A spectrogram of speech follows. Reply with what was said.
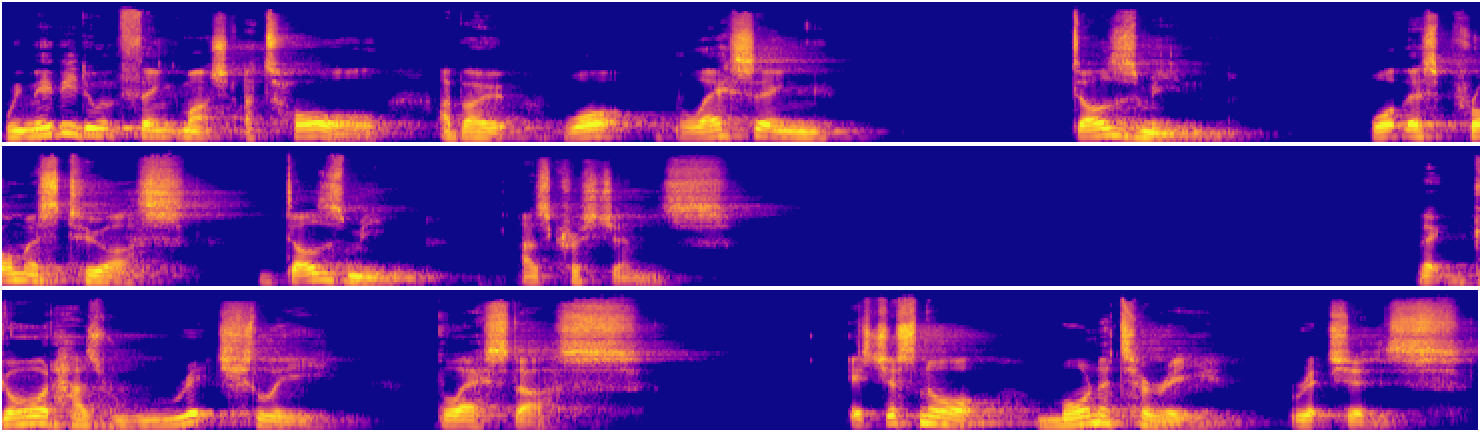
We maybe don't think much at all about what blessing does mean, what this promise to us does mean as Christians. That God has richly blessed us. It's just not monetary riches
